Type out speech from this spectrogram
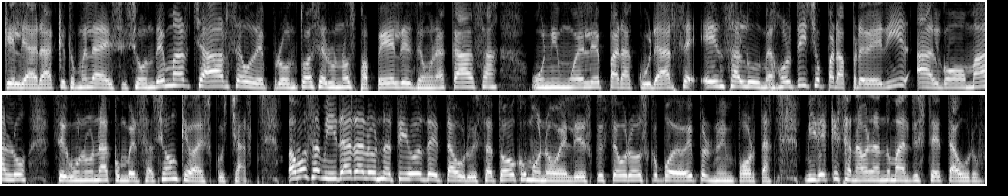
que le hará que tome la decisión de marcharse o de pronto hacer unos papeles de una casa, un inmueble para curarse en salud, mejor dicho, para prevenir algo malo según una conversación que va a escuchar. Vamos a mirar a los nativos de Tauro. Está todo como novelesco este horóscopo de hoy, pero no importa. Mire que están hablando mal de usted, Tauro.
